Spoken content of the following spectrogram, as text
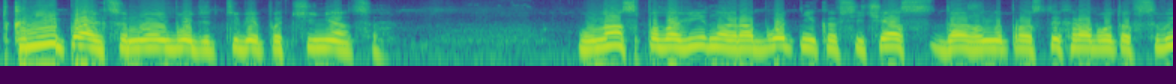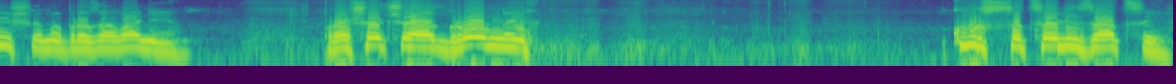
ткни пальцем, и он будет тебе подчиняться. У нас половина работников сейчас даже на простых работах с высшим образованием, прошедшие огромный курс социализации,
